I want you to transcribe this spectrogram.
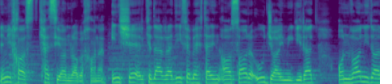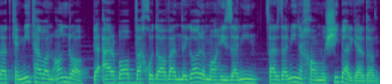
نمی‌خواست کسی آن را بخواند. این شعر که در ردیف بهترین آثار او جای می‌گیرد عنوانی دارد که می توان آن را به ارباب و خداوندگار ماهی زمین سرزمین خاموشی برگردان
